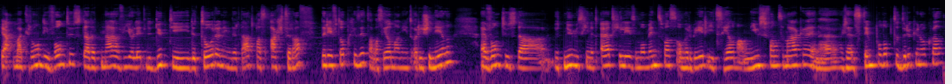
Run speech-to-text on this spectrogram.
Ja, Macron die vond dus dat het na Viollet-le-Duc die de toren inderdaad pas achteraf er heeft opgezet. Dat was helemaal niet het originele. Hij vond dus dat het nu misschien het uitgelezen moment was om er weer iets helemaal nieuws van te maken en eh, er zijn stempel op te drukken ook wel.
